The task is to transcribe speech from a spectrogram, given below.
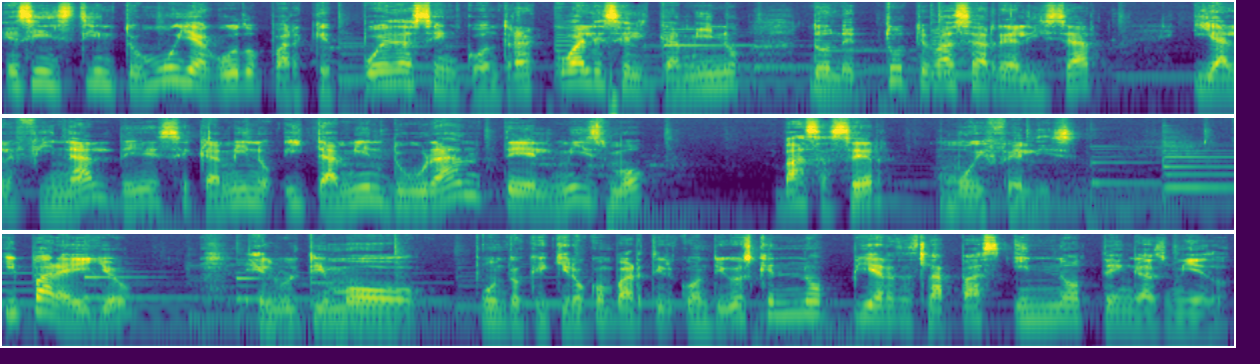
ese instinto muy agudo para que puedas encontrar cuál es el camino donde tú te vas a realizar y al final de ese camino y también durante el mismo vas a ser muy feliz. Y para ello, el último punto que quiero compartir contigo es que no pierdas la paz y no tengas miedo.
